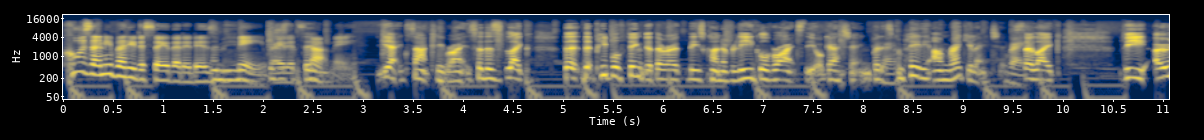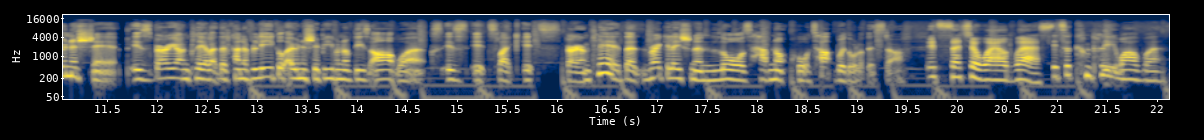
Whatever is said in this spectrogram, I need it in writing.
who's anybody to say that it is I mean, me, right? It's thing. not me. Yeah, exactly right. So there's like that that people think that there are these kind of legal rights that you're getting, but it's completely unregulated. Right. So like the ownership is very unclear. Like the kind of legal ownership even of these artworks is it's like it's very unclear. That regulation and laws have not caught up with all of this stuff. It's such a wild west. It's a complete wild west.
